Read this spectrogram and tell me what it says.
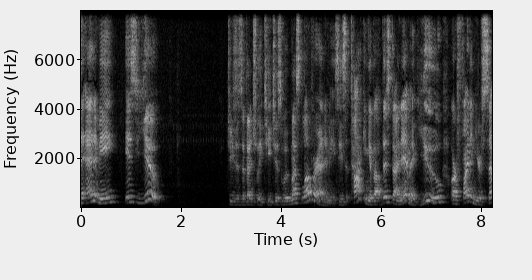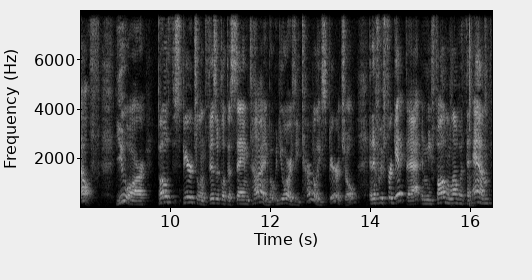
the enemy is you. Jesus eventually teaches we must love our enemies. He's talking about this dynamic. You are fighting yourself. You are both spiritual and physical at the same time, but what you are is eternally spiritual. And if we forget that and we fall in love with the M,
